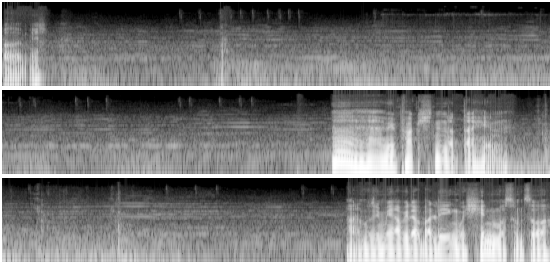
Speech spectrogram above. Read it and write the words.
Also nicht. Ah, Wie packe ich denn das dahin? Ah, da muss ich mir ja wieder überlegen, wo ich hin muss und so.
